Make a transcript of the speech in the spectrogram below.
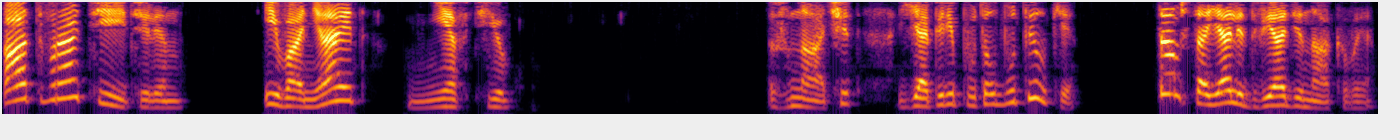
«Отвратителен и воняет нефтью». «Значит, я перепутал бутылки. Там стояли две одинаковые».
